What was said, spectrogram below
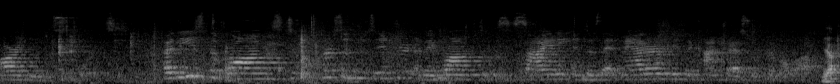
are these towards? Are these the wrongs to the person who's injured? Are they wrongs to the society? And does that matter in the contrast with criminal law? Yeah.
